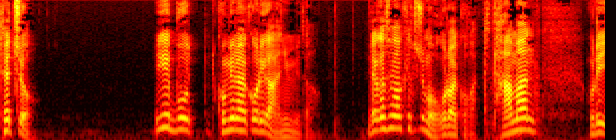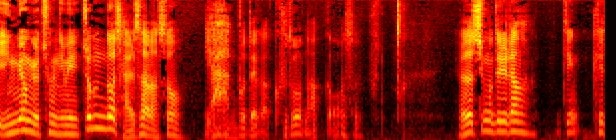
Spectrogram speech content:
됐죠? 이게 뭐 고민할 거리가 아닙니다. 내가 생각해도 좀 억울할 것 같아. 다만 우리 익명 요청님이 좀 더 잘 살아서 야 뭐 내가 그 돈 아까워서 여자친구들이랑 이렇게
